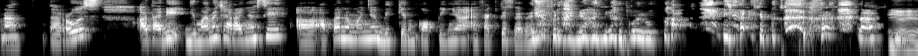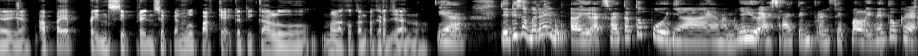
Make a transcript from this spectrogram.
Nah Terus uh, tadi gimana caranya sih uh, apa namanya bikin kopinya efektif ya tadi pertanyaannya gue lupa. Iya gitu. nah, iya iya iya. Apa ya prinsip-prinsip yang lu pakai ketika lu melakukan pekerjaan lu? Iya. Jadi sebenarnya uh, UX writer tuh punya yang namanya UX writing principle. Ini tuh kayak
